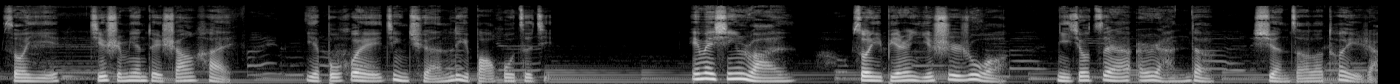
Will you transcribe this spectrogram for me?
所以。即使面对伤害，也不会尽全力保护自己。因为心软，所以别人一示弱，你就自然而然的选择了退让。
